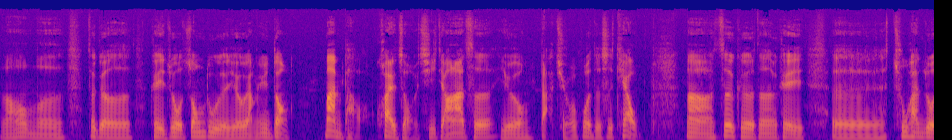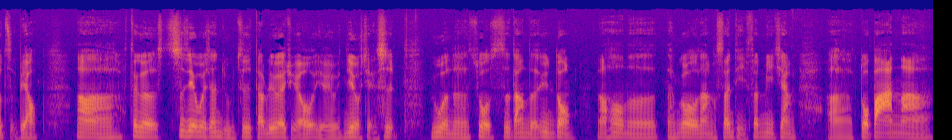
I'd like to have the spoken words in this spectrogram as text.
然后呢，这个可以做中度的有氧运动，慢跑、快走、骑脚踏车、游泳、打球或者是跳舞。那这个呢，可以呃出汗做指标。那这个世界卫生组织 WHO 也有也有显示，如果呢做适当的运动，然后呢能够让身体分泌像呃，多巴胺啊、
